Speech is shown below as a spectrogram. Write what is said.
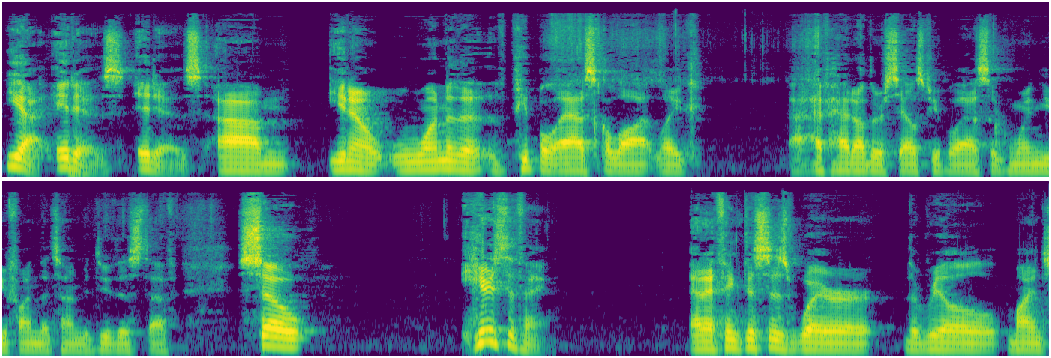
yeah, it is. It is. Um, you know, one of the people ask a lot, like I've had other salespeople ask, like, when do you find the time to do this stuff? So here's the thing. And I think this is where the real mind,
